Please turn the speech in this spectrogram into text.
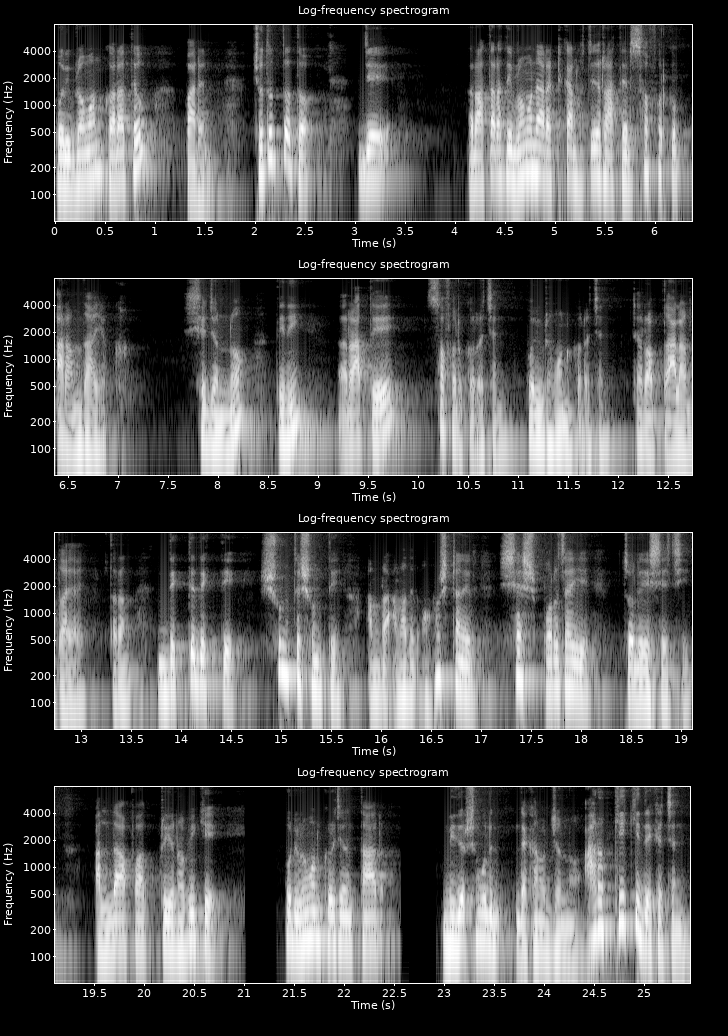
পরিভ্রমণ করাতেও পারেন। চতুর্থত যে রাতারাতি ভ্রমণের আরেকটি কারণ হচ্ছে রাতের সফর খুব আরামদায়ক। সেজন্য তিনি রাতে সফর করেছেন, পরিভ্রমণ করেছেন, এটা রপ্ত আলার দয়ায়। সুতরাং দেখতে দেখতে, শুনতে শুনতে আমরা আমাদের অনুষ্ঠানের শেষ পর্যায়ে চলে এসেছি। আল্লাহ পাক প্রিয় নবীকে পরিভ্রমণ করেছেন তার নিদর্শনগুলি দেখানোর জন্য। আরও কী কী দেখেছেন?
